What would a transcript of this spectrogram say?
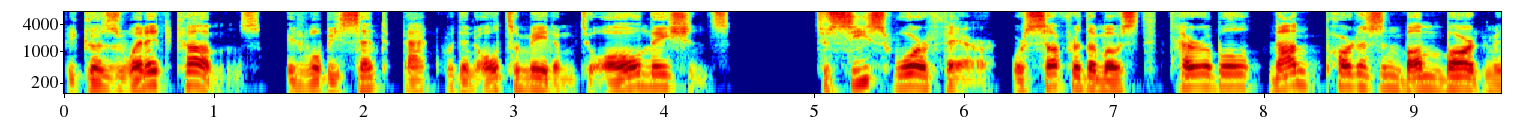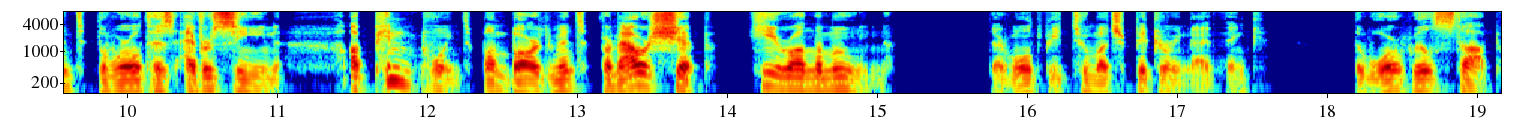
Because when it comes, it will be sent back with an ultimatum to all nations to cease warfare or suffer the most terrible, nonpartisan bombardment the world has ever seen. A pinpoint bombardment from our ship here on the moon. There won't be too much bickering, I think. The war will stop.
